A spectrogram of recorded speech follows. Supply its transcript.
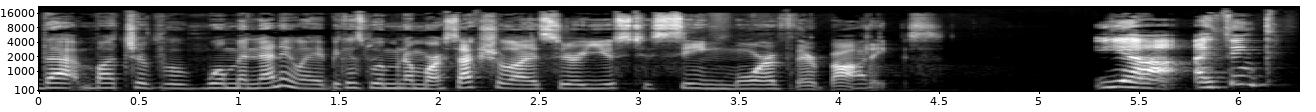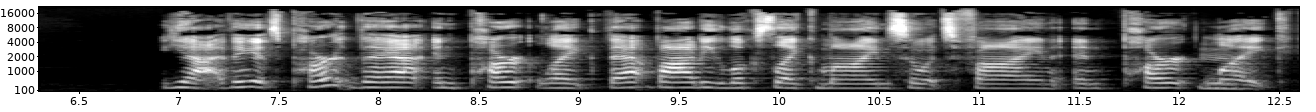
that much of a woman anyway because women are more sexualized, so you're used to seeing more of their bodies. Yeah, I think yeah, I think it's part that and part like that body looks like mine, so it's fine, and part Mm. like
